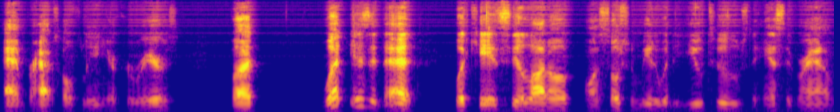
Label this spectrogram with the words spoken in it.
and perhaps hopefully in your careers. But what is it that what kids see a lot of on social media with the YouTubes, the Instagrams?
